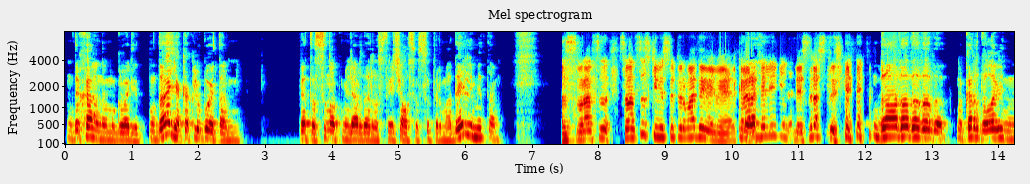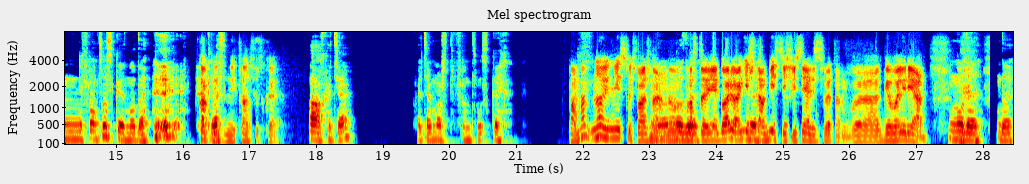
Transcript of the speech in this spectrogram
Дехан ему говорит, ну да, я как любой там это сынок миллиардера встречался с супермоделями там. С, француз... с французскими супермоделями. Кара да. Делевин, здравствуйте. Да, да, да, да, да. Ну, Кара Делевин не французская, но да. Как, как раз... не французская? А, хотя. Хотя, может, французская. По-моему, ну, не суть важна. Ну, ну, ну, просто да. я говорю, они да. же там вместе еще снялись в этом, в э, Гавалериан. Ну да, да.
